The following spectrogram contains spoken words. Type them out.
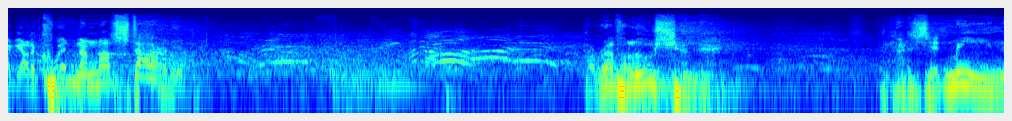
I got to quit and I'm not started. A revolution. What does it mean?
